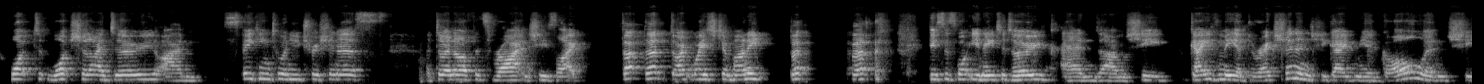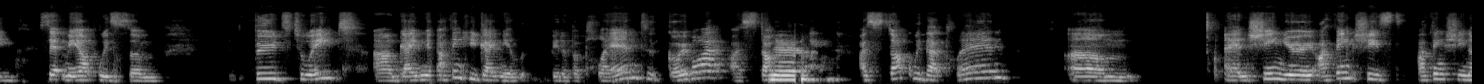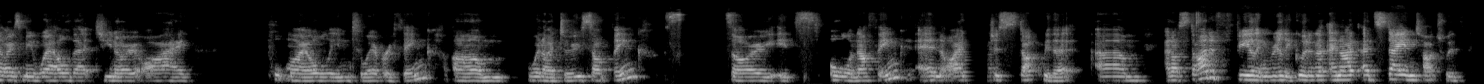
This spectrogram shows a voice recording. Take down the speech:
What what should I do? I'm speaking to a nutritionist. I don't know if it's right." And she's like, "That that don't waste your money, but but this is what you need to do." And um, she gave me a direction and she gave me a goal and she set me up with some foods to eat. Um, gave me, I think you gave me a bit of a plan to go by. I stuck, yeah. I stuck with that plan. Um, and she knew. I think she's. I think she knows me well. That you know, I put my all into everything um, when I do something. So it's all or nothing, and I just stuck with it. Um, and I started feeling really good, and, and I'd, I'd, stay in touch with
